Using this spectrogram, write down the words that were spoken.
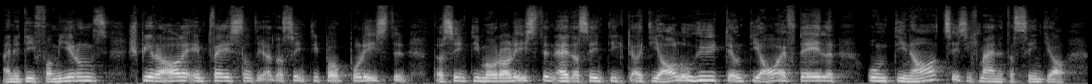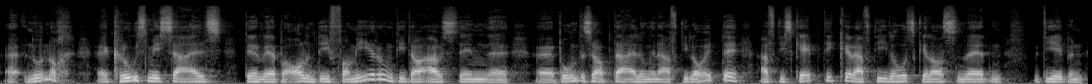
eine Diffamierungsspirale entfesselt. Ja, das sind die Populisten, das sind die Moralisten, äh, das sind die, die Aluhüte und die AfDler und die Nazis. Ich meine, das sind ja äh, nur noch äh, Cruise-Missiles der verbalen Diffamierung, die da aus den äh, äh, Bundesabteilungen auf die Leute, auf die Skeptiker, auf die losgelassen werden, die eben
